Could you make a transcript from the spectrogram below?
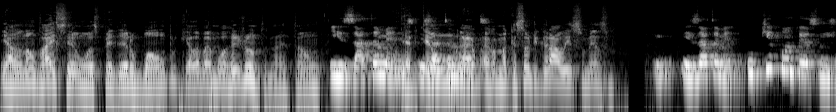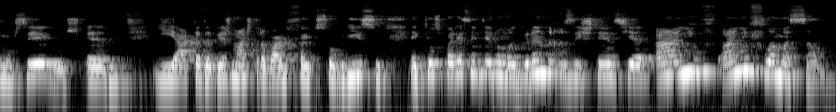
ela não vai ser um hospedeiro bom porque ela vai morrer junto, né? Então, exatamente, deve ter exatamente. Um, é uma questão de grau isso mesmo. Exatamente. O que acontece nos morcegos, é, e há cada vez mais trabalho feito sobre isso, é que eles parecem ter uma grande resistência à, inf à inflamação.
